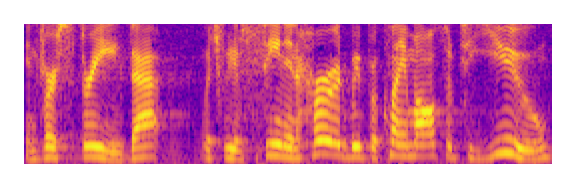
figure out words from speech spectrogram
In verse 3, that which we have seen and heard, we proclaim also to you,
